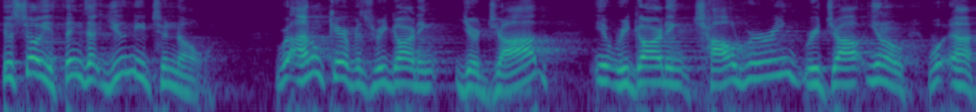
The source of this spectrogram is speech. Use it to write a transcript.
He'll show you things that you need to know. I don't care if it's regarding your job, regarding child rearing, you know, uh,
